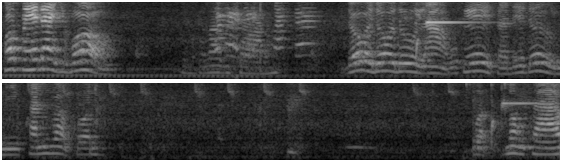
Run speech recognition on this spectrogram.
พ่อเป้ได้อยู่บ่เป็นกระลาอีสานโดยโดยโดยอ่าโอเคสาเด้อเด้อมีคันเว่าก่อนว่าน้องสาว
